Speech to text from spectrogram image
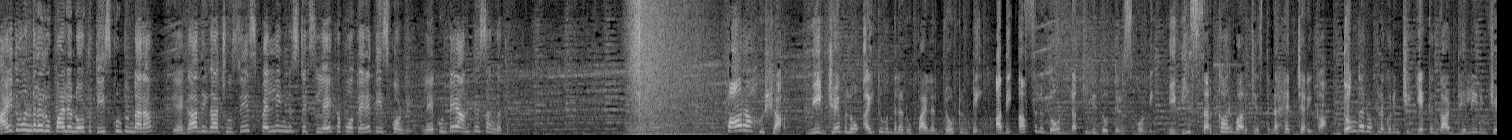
ఐదు వందల రూపాయల నోటు తీసుకుంటున్నారా? ఎగాదిగా చూసి స్పెల్లింగ్ మిస్టేక్స్ లేకపోతేనే తీసుకోండి. లేకుంటే అంతే సంగతులు. పారా హుషార్. మీ జేబులో ఐదు వందల రూపాయల నోటుంటే అది అసలుదో నకిలీదో తెలుసుకోండి. ఇది సర్కారు వారు చేస్తున్న హెచ్చరిక. దొంగ నోట్ల గురించి ఏకంగా ఢిల్లీ నుంచే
